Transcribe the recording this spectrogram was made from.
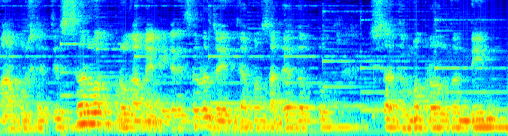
महापुरुषांचे सर्व प्रोग्राम या ठिकाणी सर्व जयंती आपण साजरे करतो. स- धम्मप्रवर्तन दिन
